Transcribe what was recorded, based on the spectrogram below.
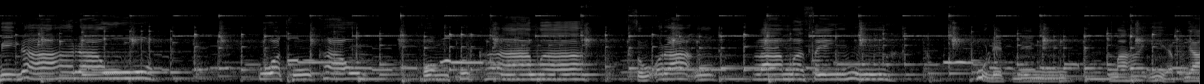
บิดาเรา กลัวถูกเขาคมคุกคามสุรังลามาสิง ผู้เด็ดดิ่งมาเหยียบย่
